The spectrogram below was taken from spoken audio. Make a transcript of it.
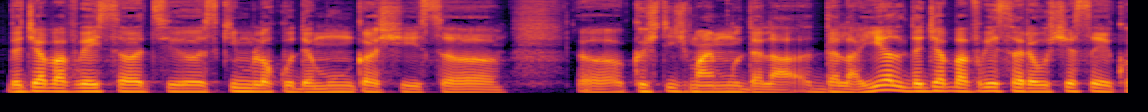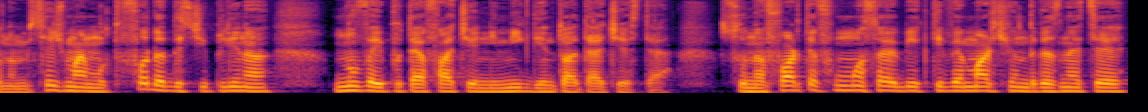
degeaba vrei să-ți uh, schimbi locul de muncă și să uh, câștigi mai mult de la, de la el, degeaba vrei să reușești să economisești mai mult. Fără disciplină nu vei putea face nimic din toate acestea. Sună foarte frumos, ai obiective mari și îndrăznețe,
